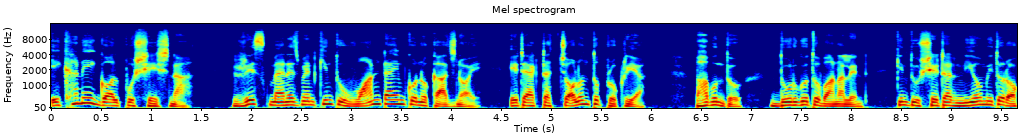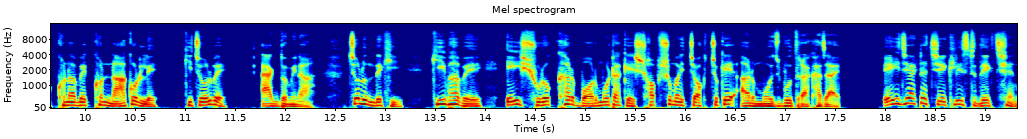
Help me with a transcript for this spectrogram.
এখানেই গল্প শেষ না। রিস্ক ম্যানেজমেন্ট কিন্তু ওয়ান টাইম কোনো কাজ নয়। এটা একটা চলন্ত প্রক্রিয়া। ভাবুন তো, দুর্গ তো বানালেন, কিন্তু সেটার নিয়মিত রক্ষণাবেক্ষণ না করলে কি চলবে? একদমই না। চলুন দেখি কীভাবে এই সুরক্ষার বর্মটাকে সবসময় চকচকে আর মজবুত রাখা যায়। এই যে একটা চেকলিস্ট দেখছেন,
